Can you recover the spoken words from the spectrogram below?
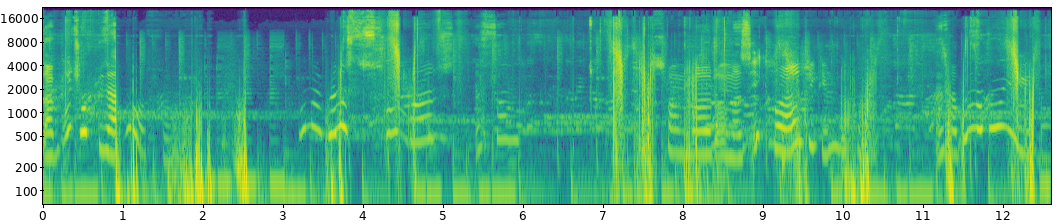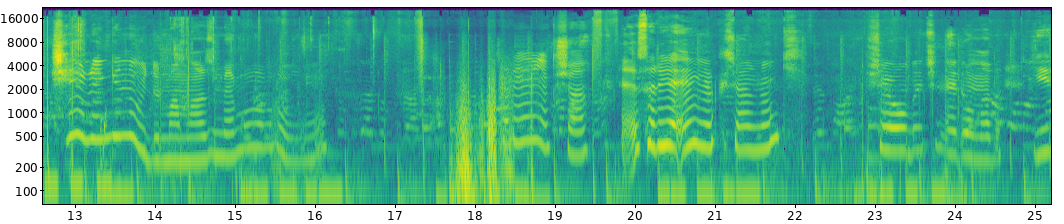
Bak bu çok güzel. Bu olsun. Buna göre sonbahar, son, sonbahar olmaz. İlkbahar gibi. Mesela bunu da uymuyor. Şey rengini uydurmam lazım. Ben buna bunu uymuyor. Sarıya en yakışan, sarıya en yakışan renk şey olduğu için neydi onun adı? Ye,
